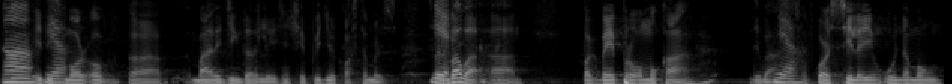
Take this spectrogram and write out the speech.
Ah, it is yeah. more of uh, managing the relationship with your customers. So, Yes. halimbawa, uh, pag may promo ka, di ba? Yeah. So, of course, sila yung una mong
